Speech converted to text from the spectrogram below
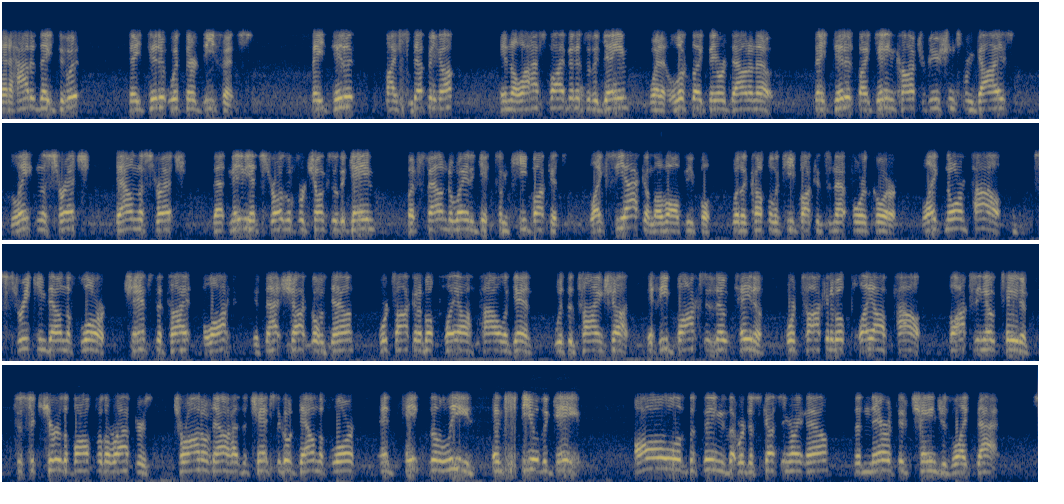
And how did they do it? They did it with their defense. They did it by stepping up in the last five minutes of the game when it looked like they were down and out. They did it by getting contributions from guys late in the stretch, down the stretch, that maybe had struggled for chunks of the game, but found a way to get some key buckets, like Siakam, of all people, with a couple of key buckets in that fourth quarter, like Norm Powell, streaking down the floor, chance to tie it, blocked. If that shot goes down, we're talking about playoff Powell again with the tying shot. If he boxes out Tatum, we're talking about playoff Powell boxing out Tatum to secure the ball for the Raptors. Toronto now has a chance to go down the floor and take the lead and steal the game. All of the things that we're discussing right now, the narrative changes like that.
